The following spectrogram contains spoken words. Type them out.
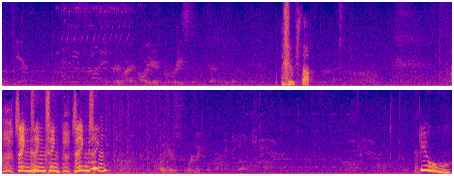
Move here. Enemies spotted. Brennan, why- all you guys were racing. Stop. Hear is Fortnite football, bro. Pew.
